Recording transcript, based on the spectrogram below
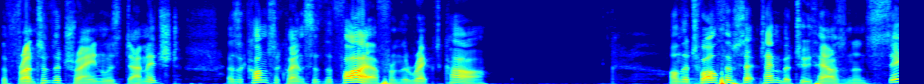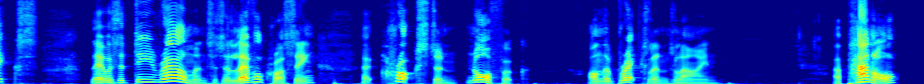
The front of the train was damaged as a consequence of the fire from the wrecked car. On the 12th of September 2006, there was a derailment at a level crossing at Croxton, Norfolk, on the Breckland line. A panel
